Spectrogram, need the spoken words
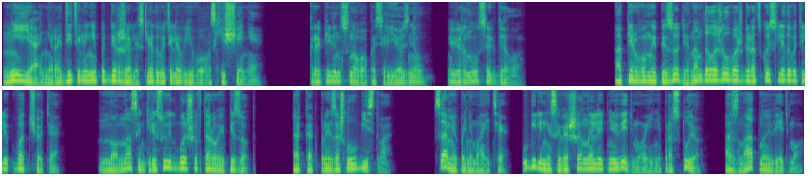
Ни я, ни родители не поддержали следователя в его восхищении. Крапивин снова посерьезнел и вернулся к делу. О первом эпизоде нам доложил ваш городской следователь в отчете. Но нас интересует больше второй эпизод, так как произошло убийство. Сами понимаете, убили несовершеннолетнюю ведьму и не простую, а знатную ведьму.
